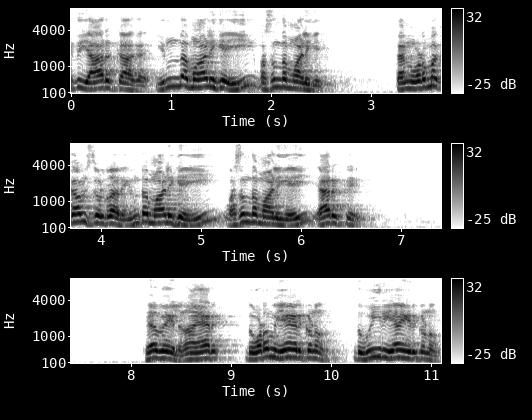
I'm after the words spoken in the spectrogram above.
இது யாருக்காக? இந்த மாளிகை வசந்த மாளிகை தன் உடம்ப காமிச்சு சொல்கிறாரு இந்த மாளிகை வசந்த மாளிகை யாருக்கு? தேவையில்லை. நான் யார் இந்த உடம்பு ஏன் இருக்கணும்? இந்த உயிர் ஏன் இருக்கணும்?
